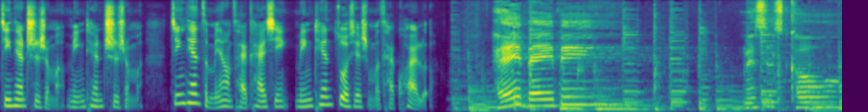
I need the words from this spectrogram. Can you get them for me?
今天吃什么，明天吃什么，今天怎么样才开心，明天做些什么才快乐。Hey baby, Mrs. Cole,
